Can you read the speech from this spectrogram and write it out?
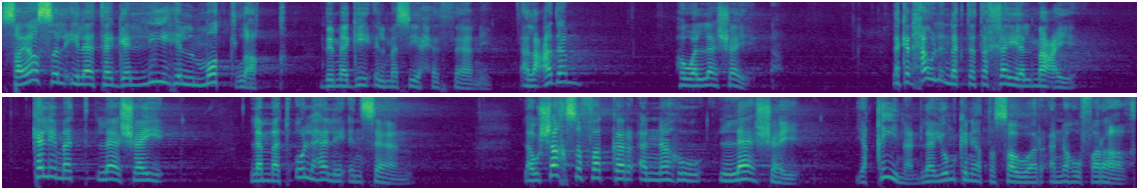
سيصل إلى تجليه المطلق بمجيء المسيح الثاني. العدم هو اللا شيء. لكن حاول إنك تتخيل معي كلمة لا شيء لما تقولها لإنسان. لو شخص فكر أنه لا شيء يقينا لا يمكن يتصور أنه فراغ.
